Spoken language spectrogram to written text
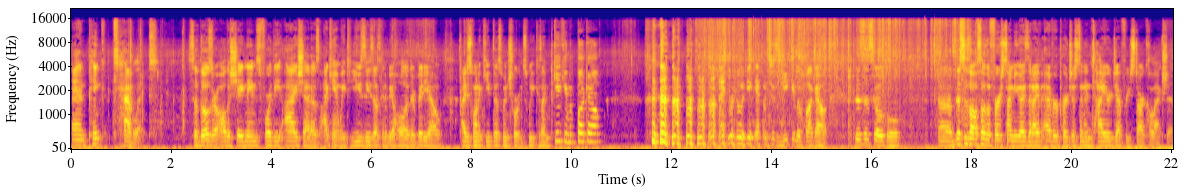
and Pink Tablet. So those are all the shade names for the eyeshadows. I can't wait to use these. That's going to be a whole other video. I just want to keep this one short and sweet because I'm geeking the fuck out. I really am just geeking the fuck out. This is so cool. Uh, this is also the first time, you guys, that I've ever purchased an entire Jeffree Star collection.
